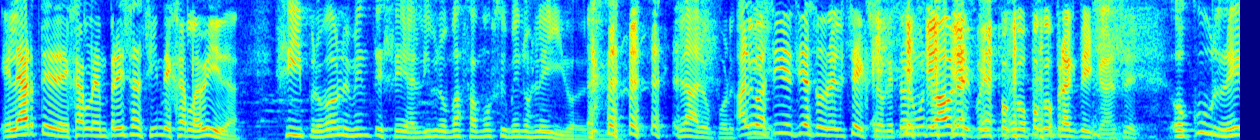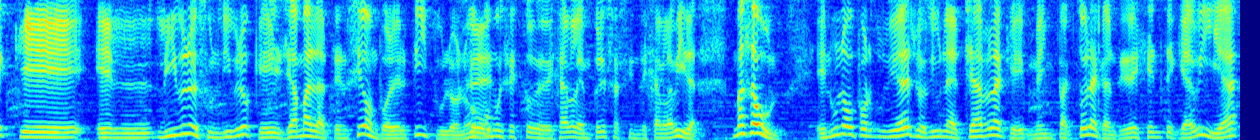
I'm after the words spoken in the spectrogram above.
el arte de dejar la empresa sin dejar la vida. Sí, probablemente sea el libro más famoso y menos leído. claro, porque... Algo así decía sobre el sexo, que todo el mundo habla y poco, poco practica. Ocurre que el libro es un libro que llama la atención por el título, ¿no? ¿Cómo es esto de dejar la empresa sin dejar la vida? Más aún, en una oportunidad yo di una charla que me impactó la cantidad de gente que había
